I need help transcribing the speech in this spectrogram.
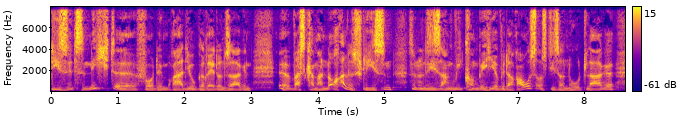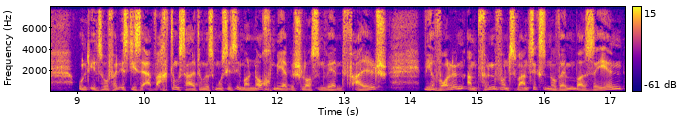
die sitzen nicht äh, vor dem Radiogerät und sagen, äh, was kann man noch alles schließen, sondern sie sagen, wie kommen wir hier wieder raus aus dieser Notlage? Und insofern ist diese Erwartungshaltung, es muss jetzt immer noch mehr geschlossen werden, falsch. Wir wollen am 25. November sehen,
